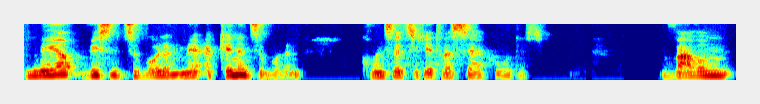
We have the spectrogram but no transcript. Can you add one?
mehr wissen zu wollen, mehr erkennen zu wollen, grundsätzlich etwas sehr Gutes. Warum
